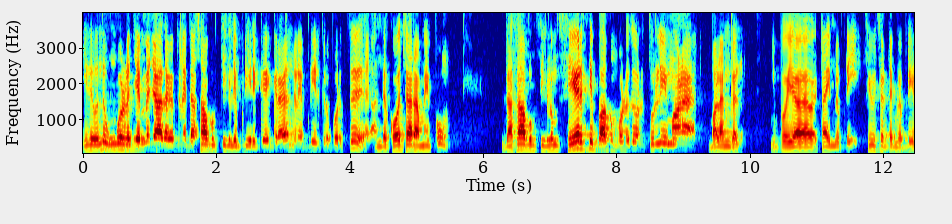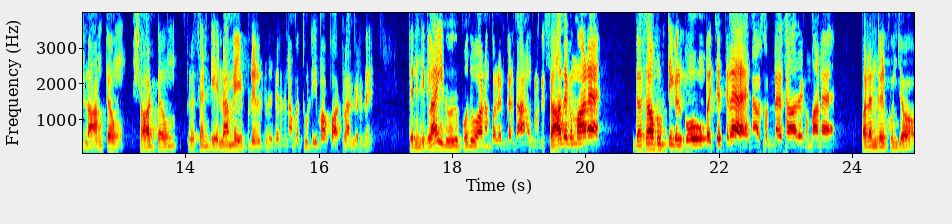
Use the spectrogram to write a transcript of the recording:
இது வந்து உங்களோட ஜென்ம ஜாதகத்தில் தசாபுக்திகள் எப்படி இருக்கு கிரகங்கள் எப்படி இருக்கிற பொறுத்து அந்த கோச்சார அமைப்பும் தசாபுக்திகளும் சேர்த்து பார்க்கும் பொழுது ஒரு துல்லியமான பலன்கள் இப்போ டைம் எப்படி ஃப்யூச்சர் டைம் எப்படி long term short term present எல்லாமே எப்படி இருக்குதுங்கிறது நம்ம துல்லியமாக பார்க்கலாங்கிறது தெரிஞ்சுக்கலாம். இது ஒரு பொதுவான பலன்கள் தான். உங்களுக்கு சாதகமான தசாபுக்திகள் போகும் பட்சத்தில் நான் சொன்ன சாதகமான பலன்கள் கொஞ்சம்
